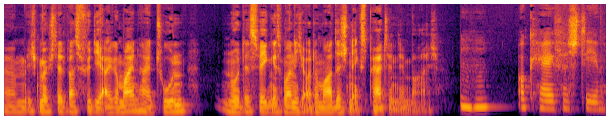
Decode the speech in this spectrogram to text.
ähm, ich möchte etwas für die Allgemeinheit tun. Nur deswegen ist man nicht automatisch ein Experte in dem Bereich. Mhm. Okay, verstehe.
